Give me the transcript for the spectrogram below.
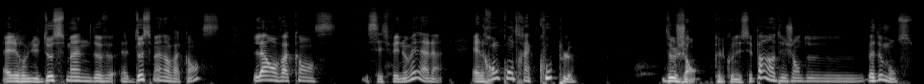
Elle est revenue deux semaines, de, euh, deux semaines en vacances. Là, en vacances, c'est phénoménal. hein. Elle rencontre un couple de gens qu'elle connaissait pas, hein, des gens de, bah, de Mons,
